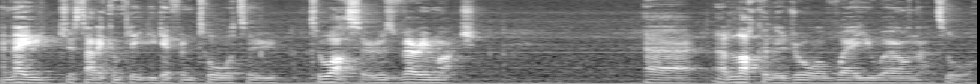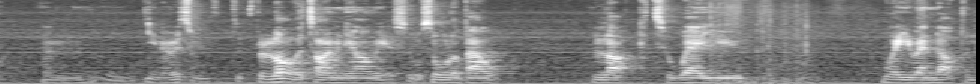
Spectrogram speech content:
and they just had a completely different tour to to us. So it was very much uh, a luck of the draw of where you were on that tour, and you know, it's a lot of the time in the army. It's, it's all about luck to where you where you end up and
